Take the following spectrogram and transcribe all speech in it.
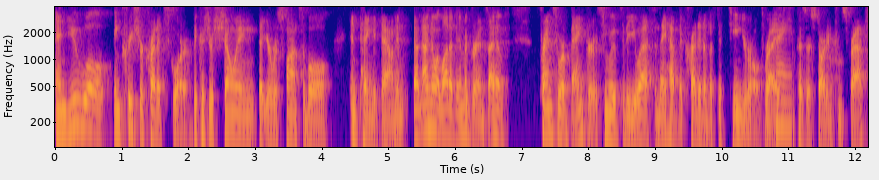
and you will increase your credit score because you're showing that you're responsible in paying it down and, and i know a lot of immigrants i have friends who are bankers who moved to the us and they have the credit of a 15 year old right? Right. because they're starting from scratch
